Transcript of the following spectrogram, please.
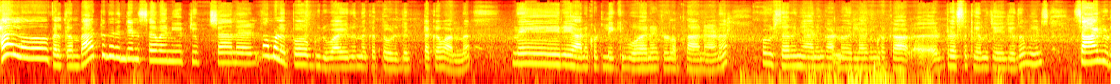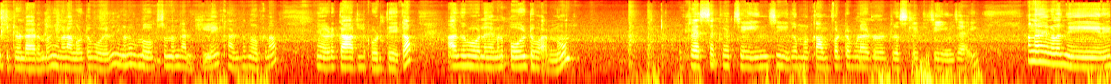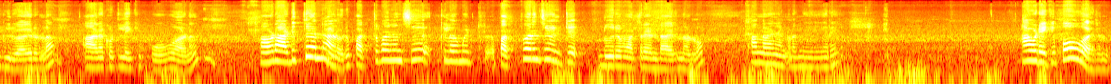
Hello welcome back to Niranjan seven YouTube channel. നമ്മളിപ്പോൾ ഗുരുവായൂരിൽ നിന്നൊക്കെ തൊഴുതിട്ടൊക്കെ വന്ന് നേരെ ആനക്കൊട്ടിലേക്ക് പോകാനായിട്ടുള്ള പ്ലാനാണ്. അപ്പോൾ വിഷാറും ഞാനും കണ്ണു എല്ലാവരും കൂടെ ഡ്രസ്സൊക്കെ ഒന്ന് ചേഞ്ച് ചെയ്തു. മീൻസ് സാരി ഉടുത്തിട്ടുണ്ടായിരുന്നു ഞങ്ങൾ അങ്ങോട്ട് പോയത്. നിങ്ങൾ വ്ളോഗ്സ് ഒന്നും കണ്ടിട്ടില്ലേ? കണ്ടു നോക്കണം. ഞങ്ങളുടെ കാറിൽ കൊടുത്തേക്കാം. അതുപോലെ ഞങ്ങൾ പോയിട്ട് വന്നു. ഡ്രസ്സൊക്കെ ചേഞ്ച് ചെയ്ത്. നമ്മൾ കംഫർട്ടബിൾ ആയിട്ടുള്ള ഡ്രസ്സിലേക്ക് ചേഞ്ചായി അങ്ങനെ ഞങ്ങൾ നേരെ ഗുരുവായൂരുള്ള ആനക്കൊട്ടിലേക്ക് പോവുകയാണ്. അവിടെ അടുത്ത് തന്നെയാണ്. ഒരു പത്ത് പതിനഞ്ച് കിലോമീറ്റർ പത്ത് പതിനഞ്ച് മിനിറ്റ് ദൂരം മാത്രമേ ഉണ്ടായിരുന്നുള്ളൂ. അങ്ങനെ ഞങ്ങൾ നേരെ അവിടേക്ക് പോവുമായിരുന്നു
